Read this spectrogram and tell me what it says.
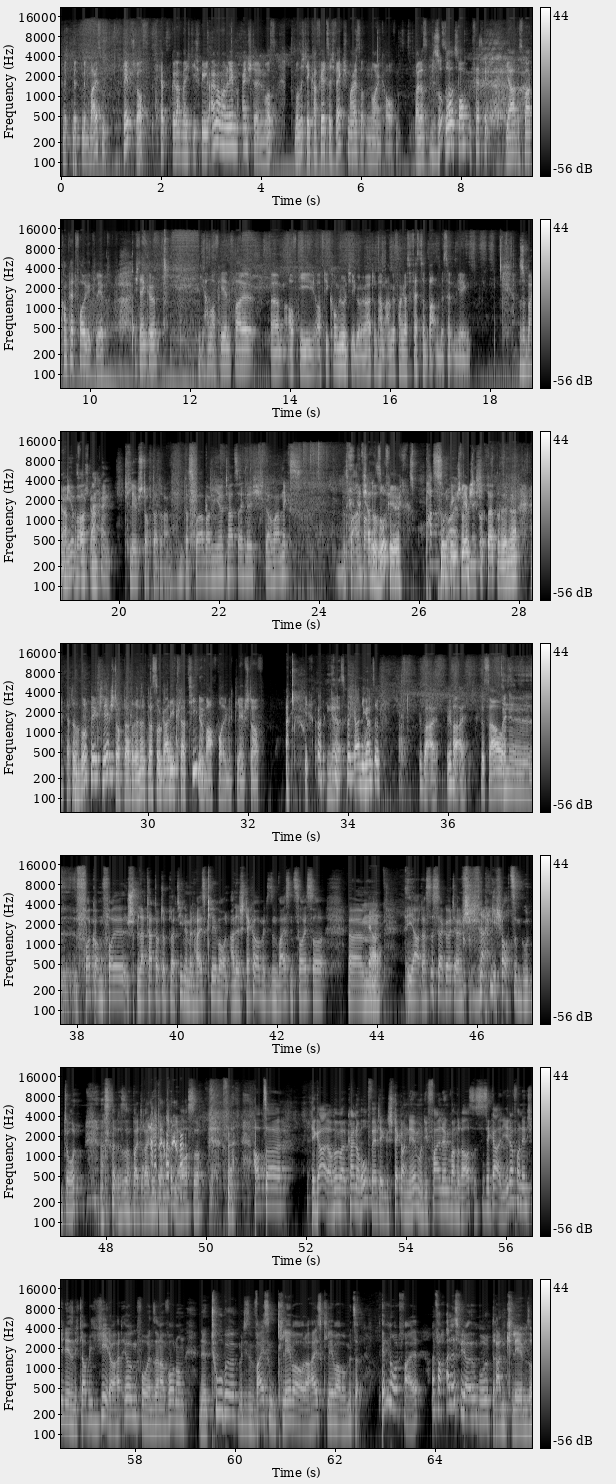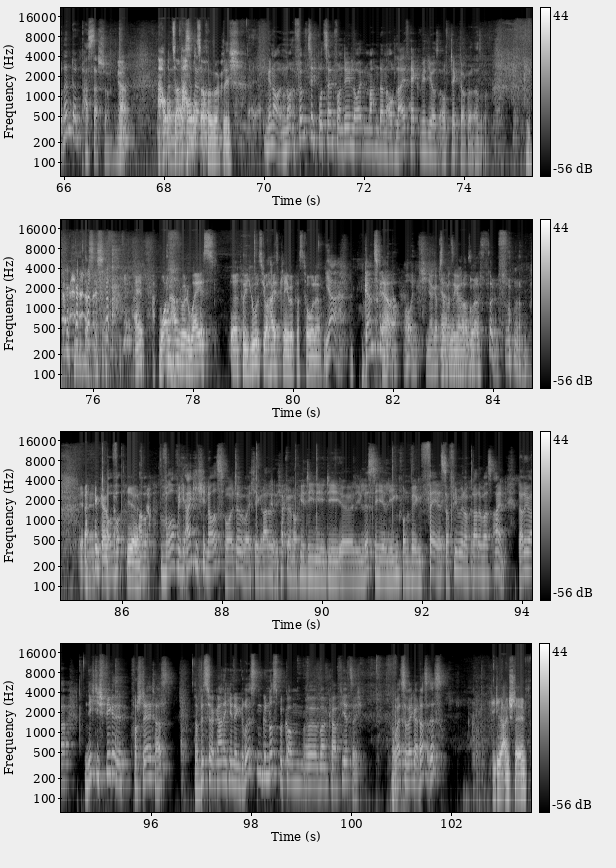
mit, mit, mit weißem Klebstoff. Ich habe gedacht, wenn ich die Spiegel einmal in meinem Leben einstellen muss, muss ich den K40 wegschmeißen und einen neuen kaufen. Weil das so, so bombenfestgeklebt Ja, das war komplett vollgeklebt. Ich denke, die haben auf jeden Fall ähm, auf, die, auf die Community gehört und haben angefangen, das festzubappen bis hinten gegen. Also bei ja, mir war, war gar kein Klebstoff da dran. Das war bei mir tatsächlich, da war nichts. Das war einfach. Ich hatte so viel, passt so viel Klebstoff nicht. da drin. Ich hatte so viel Klebstoff da drin, dass sogar die Platine war voll mit Klebstoff. Ja. sogar die ganze. Überall, überall. Eine vollkommen voll splattatterte Platine mit Heißkleber und alle Stecker mit diesem weißen Zeug so. Ähm, ja. Ja, das ist ja, gehört ja eigentlich auch zum guten Ton. Also, das ist auch bei 3D-Druckern ja auch so. Hauptsache, Egal, auch wenn wir keine hochwertigen Stecker nehmen und die fallen irgendwann raus, ist es egal. Jeder von den Chinesen, ich glaube, jeder hat irgendwo in seiner Wohnung eine Tube mit diesem weißen Kleber oder Heißkleber, womit sie im Notfall einfach alles wieder irgendwo dran kleben. So, dann, dann passt das schon. Ja. ja. Hauptsache, also, Hauptsache dann, wirklich. Genau, 50% von den Leuten machen dann auch Live-Hack-Videos auf TikTok oder so. das ist 100 Ways uh, to use your Heißklebepistole. Ja, Ganz genau. Ja. Oh, in China gibt es ja, aber sogar noch 105. ja, aber, aber, worauf ich eigentlich hinaus wollte, weil ich hier gerade, ich habe ja noch hier die, die, die, äh, die Liste hier liegen von wegen Fails, da fiel mir noch gerade was ein. Da du ja nicht die Spiegel verstellt hast, dann bist du ja gar nicht in den größten Genuss bekommen äh, beim K40. Und weißt du, welcher das ist? Spiegel einstellen.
